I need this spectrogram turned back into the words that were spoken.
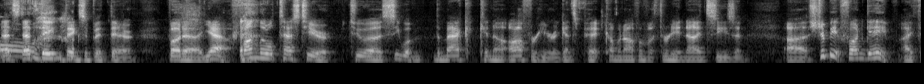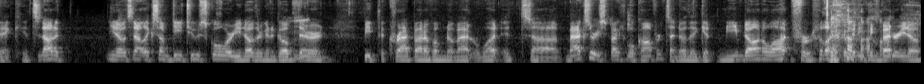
that's that's dating things a bit there. But uh, yeah, fun little test here to uh, see what the MAC can uh, offer here against Pitt, coming off of a three and nine season. Uh, should be a fun game, I think. It's not a, you know, it's not like some D two school where you know they're going to go up there and beat the crap out of them no matter what. It's uh, MAC's a respectable conference. I know they get memed on a lot for lack of anything better. You know,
